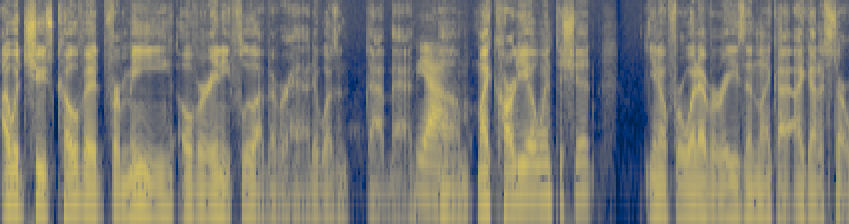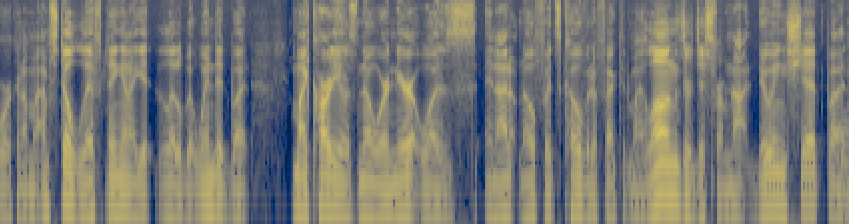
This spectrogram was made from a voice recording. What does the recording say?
I would choose COVID for me over any flu I've ever had. It wasn't that bad. Yeah. Um, my cardio went to shit. you know, for whatever reason, like I, I got to start working on my. I'm still lifting, and I get a little bit winded, but my cardio is nowhere near it was. And I don't know if it's COVID affected my lungs or just from not doing shit, but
